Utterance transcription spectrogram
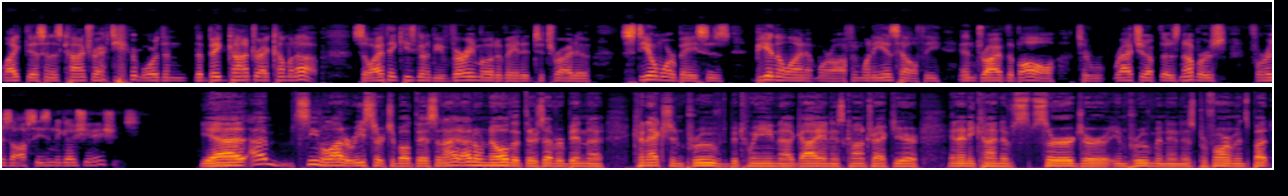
like this in his contract year more than the big contract coming up. So I think he's going to be very motivated to try to steal more bases, be in the lineup more often when he is healthy, and drive the ball to ratchet up those numbers for his offseason negotiations. Yeah, I've seen a lot of research about this, and I, I, don't know that there's ever been a connection proved between a guy in his contract year and any kind of surge or improvement in his performance. But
